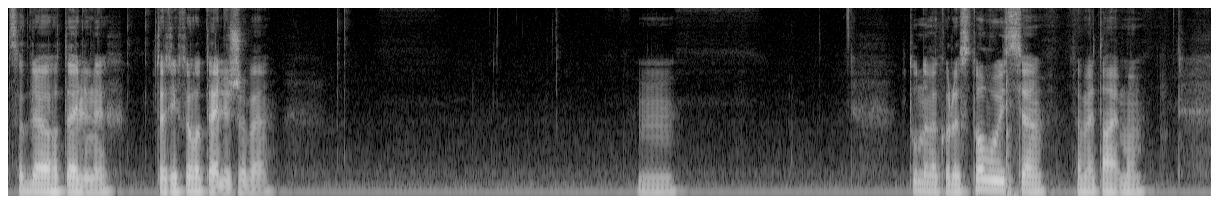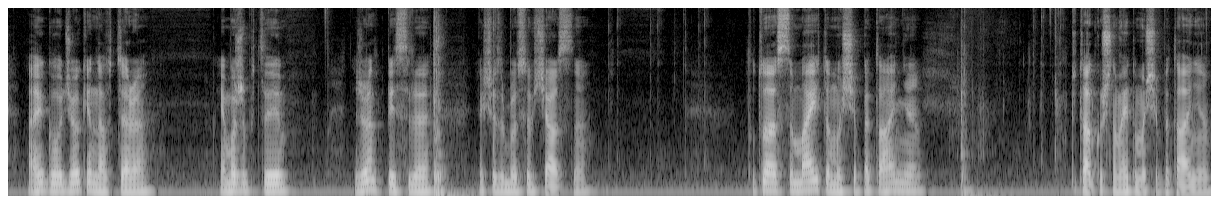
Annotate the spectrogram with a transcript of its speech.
Це для готельних. Це ті, хто в готелі живе. Тут не використовується, пам'ятаємо. I go jogging after. Я можу піти jogging після, якщо зробив все вчасно. Тут у нас мей, тому що питання. Тут також не мей, тому що питання.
